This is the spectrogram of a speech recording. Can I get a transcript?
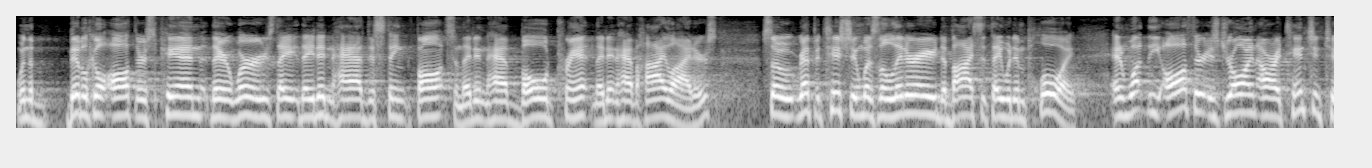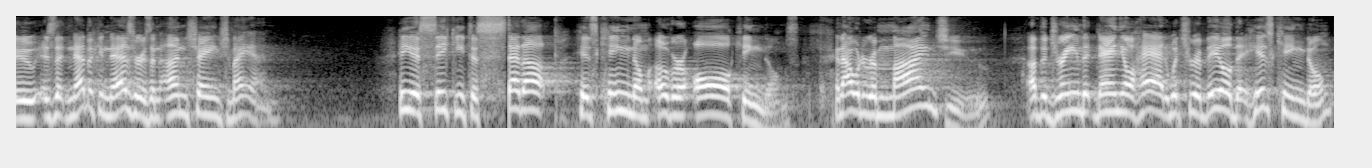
When the biblical authors pen their words, they, they didn't have distinct fonts and they didn't have bold print and they didn't have highlighters. So repetition was the literary device that they would employ. And what the author is drawing our attention to is that Nebuchadnezzar is an unchanged man. He is seeking to set up his kingdom over all kingdoms. And I would remind you of the dream that Daniel had, which revealed that his kingdom,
